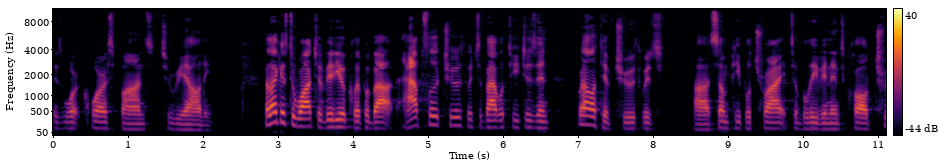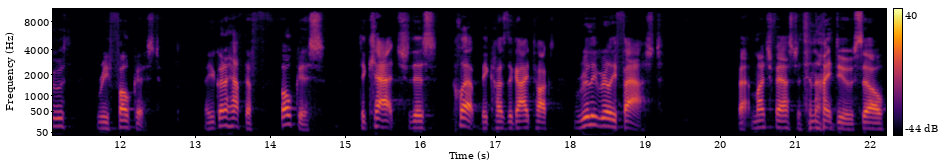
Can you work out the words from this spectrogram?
is what corresponds to reality. I'd like us to watch a video clip about absolute truth, which the Bible teaches, and relative truth, which uh, some people try to believe in. It's called truth refocused. Now, you're going to have to focus to catch this clip because the guy talks really, really fast, much faster than I do. So,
